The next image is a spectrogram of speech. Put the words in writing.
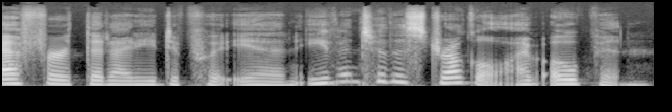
effort that I need to put in, even to the struggle. I'm open.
